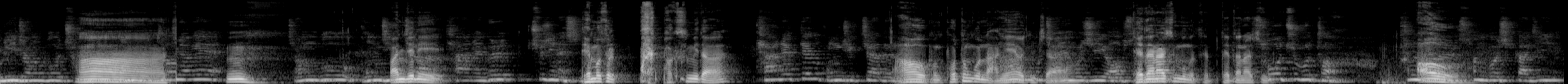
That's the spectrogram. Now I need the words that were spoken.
우리 정부 아, 음, 정부 공직자 완전히 탄핵을 추진했습니다. 대못을 팍 박습니다. 탄핵된 공직자들 아우 뭐 보통 분은 아니에요 진짜. 대단하신 분 같아요. 대단하신 분. 소추부터 아우. 선고시까지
